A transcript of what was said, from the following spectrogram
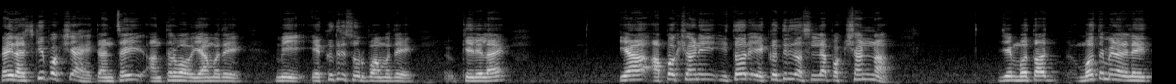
काही राजकीय पक्ष आहेत त्यांचाही अंतर्भाव यामध्ये मी एकत्रित स्वरूपामध्ये केलेला आहे. या अपक्ष आणि इतर एकत्रित असलेल्या पक्षांना जे मता मत मिळालेले आहेत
